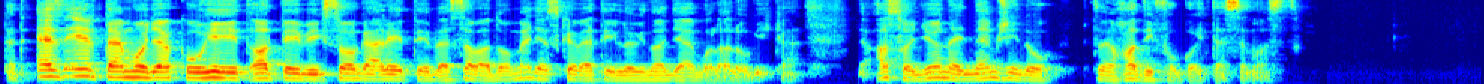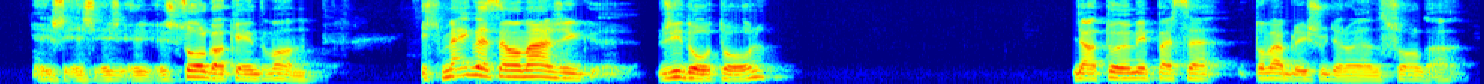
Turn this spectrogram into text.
Tehát ez értem, hogy akkor 7-6 évig szolgál 7 évben szabadon megy, ez követi lőj nagyjából a logikát. De az, hogy jön egy nem zsidó, hadifogoly teszem azt. És, és, és, és, szolgaként van. És megveszem a másik zsidótól, de attól még persze továbbra is ugyanolyan szolga,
